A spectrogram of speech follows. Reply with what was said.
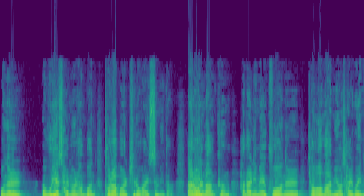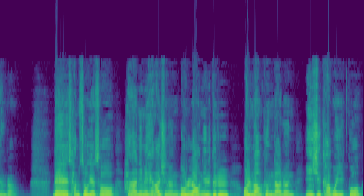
오늘 우리의 삶을 한번 돌아볼 필요가 있습니다. 나는 얼만큼 하나님의 구원을 경험하며 살고 있는가? 내 삶 속에서 하나님이 행하시는 놀라운 일들을 얼만큼 나는 인식하고 있고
